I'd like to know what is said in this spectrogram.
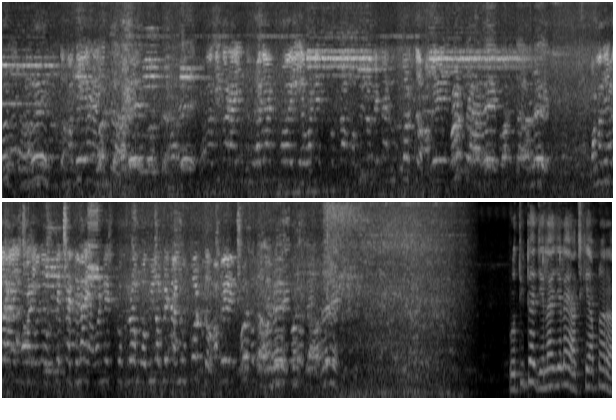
করতে হবে বনাধিকার আইন করতে হবে করতে হবে বনাধিকার আইন দু হাজার ছয় অ্যাওয়ারনেস প্রোগ্রাম অবিলম্বে চালু করতে হবে করতে হবে করতে হবে বনাধিকার আইন প্রত্যেকটা জেলায় অ্যাওয়ারনেস প্রোগ্রাম অবিলম্বে চালু করতে হবে করতে হবে করতে হবে প্রতিটা জেলায় জেলায় আজকে আপনারা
